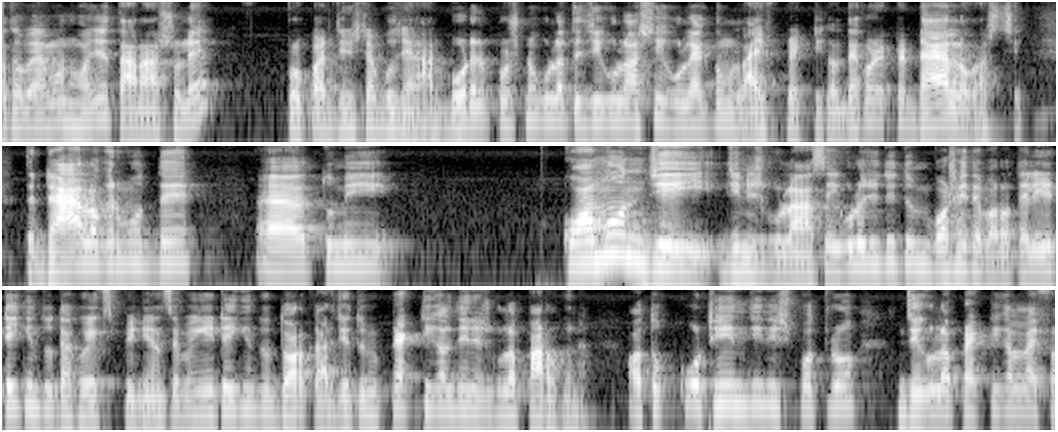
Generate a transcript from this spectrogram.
অথবা এমন হয় যে তারা আসলে প্রপার জিনিসটা বুঝে না। আর বোর্ডের প্রশ্নগুলোতে যেগুলো আসে, এগুলো একদম লাইফ প্র্যাকটিক্যাল দেখো একটা ডায়ালগ আসছে। তো ডায়ালগের মধ্যে তুমি কমন যেই জিনিসগুলো আছে, এগুলো যদি তুমি বসাইতে পারো, তাহলে এটাই কিন্তু দেখো এক্সপিরিয়েন্স এবং এটাই কিন্তু দরকার যে তুমি প্র্যাকটিক্যাল জিনিসগুলো পারো কিনা। অত কঠিন জিনিসপত্র যেগুলো প্র্যাকটিক্যাল লাইফে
